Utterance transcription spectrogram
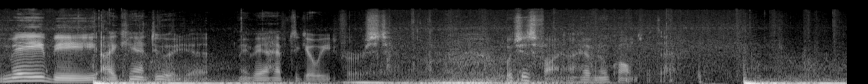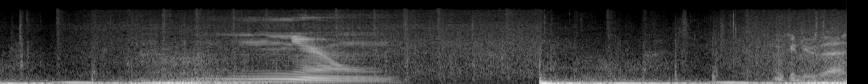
Maybe I can't do it yet. Maybe I have to go eat first. Which is fine. I have no qualms with that. Meow. We can do that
